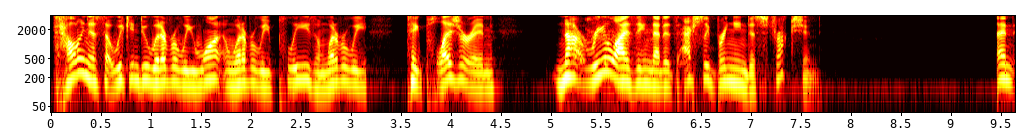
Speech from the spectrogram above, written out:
telling us that we can do whatever we want and whatever we please and whatever we take pleasure in, not realizing that it's actually bringing destruction. And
